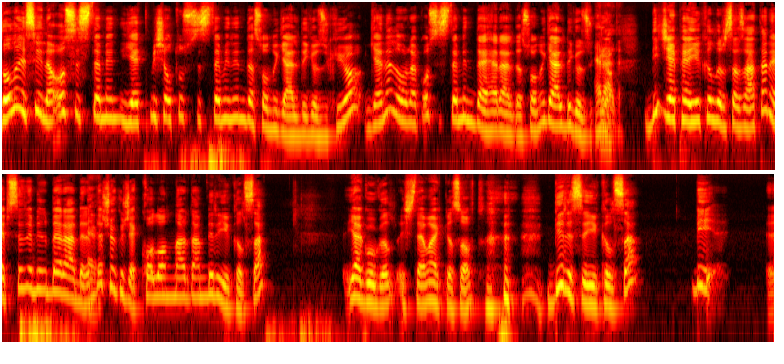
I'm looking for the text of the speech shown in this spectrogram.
Dolayısıyla o sistemin 70-30 sisteminin de sonu geldi gözüküyor. Genel olarak o sistemin de herhalde sonu geldi gözüküyor. Herhalde. Bir cephe yıkılırsa zaten hepsi de bir beraberinde Evet. çökecek. Kolonlardan biri yıkılsa ya Google işte Microsoft birisi yıkılsa bir e,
